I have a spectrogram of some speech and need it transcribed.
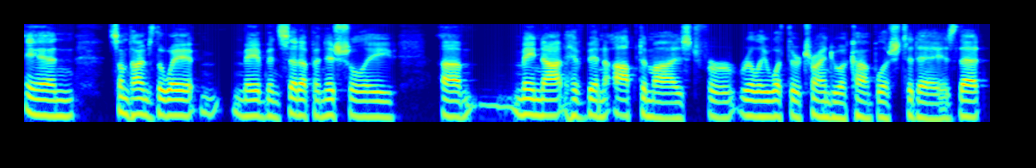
And sometimes the way it may have been set up initially um, may not have been optimized for really what they're trying to accomplish today. Is that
